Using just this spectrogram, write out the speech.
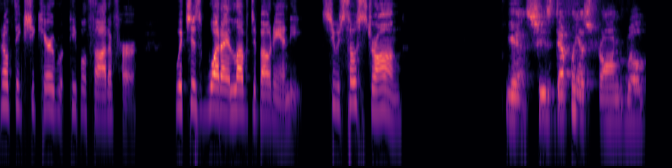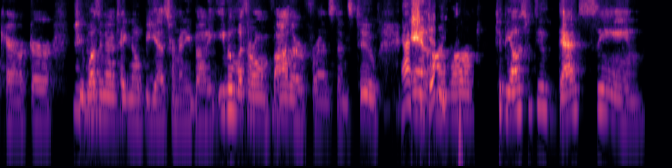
i don't think she cared what people thought of her which is what i loved about andy she was so strong yes, she's definitely a strong willed character. She Mhm. wasn't going to take no BS from anybody, even with her own father, for instance, too. yeah she and I didn't loved, to be honest with you, that scene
